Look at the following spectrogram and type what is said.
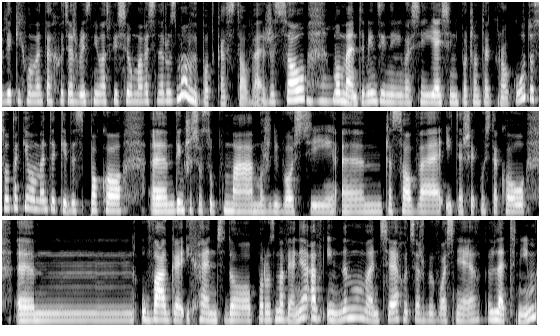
w jakich momentach chociażby jest mi łatwiej się umawiać na rozmowy podcastowe, że są mhm. momenty, między innymi właśnie jesień, początek roku, to są takie momenty, kiedy spoko większość osób ma możliwości czasowe i też jakąś taką uwagę i chęć chęć do porozmawiania, a w innym momencie, chociażby właśnie letnim,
